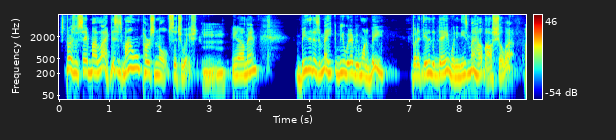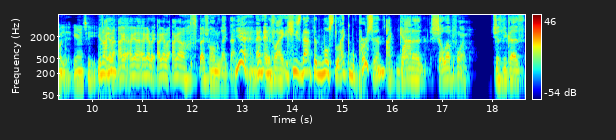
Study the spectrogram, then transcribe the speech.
This person saved my life. This is my own personal situation. Mm-hmm. You know what I mean? Be that as it may, he could be whatever you want to be. But at the end of the day, when he needs my help, I'll show up. Oh yeah, guaranteed. You know I what I mean? I got, I got, I got, I got, I got a special homie like that. Yeah, and, and It's like- he's not the most likable person. I gotta show up for him, just because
